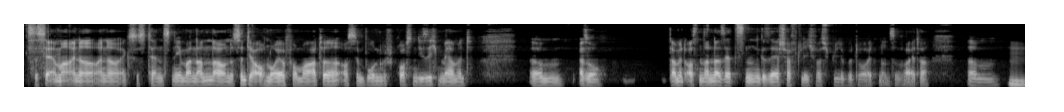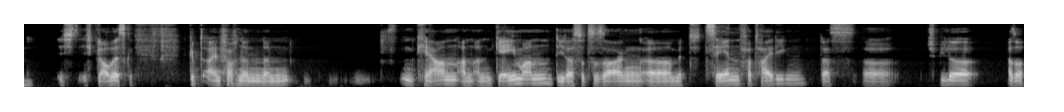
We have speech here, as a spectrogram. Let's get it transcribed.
es ist ja immer eine, eine Existenz nebeneinander und es sind ja auch neue Formate aus dem Boden gesprochen, die sich mehr mit, ähm, also damit auseinandersetzen, gesellschaftlich, was Spiele bedeuten und so weiter. Ähm, hm. ich, ich glaube, es gibt einfach einen, einen einen Kern an, an Gamern, die das sozusagen äh, mit Zähnen verteidigen, dass äh, Spiele, also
